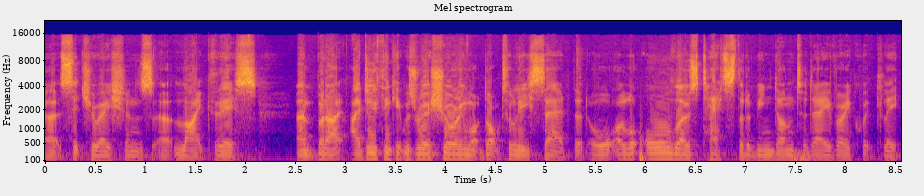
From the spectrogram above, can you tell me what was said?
uh, situations uh, like this. Um, but I, I, do think it was reassuring what Dr. Lee said, that all, all, those tests that have been done today very quickly,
